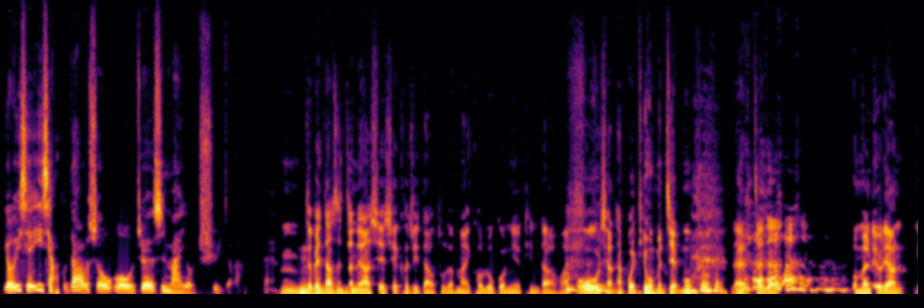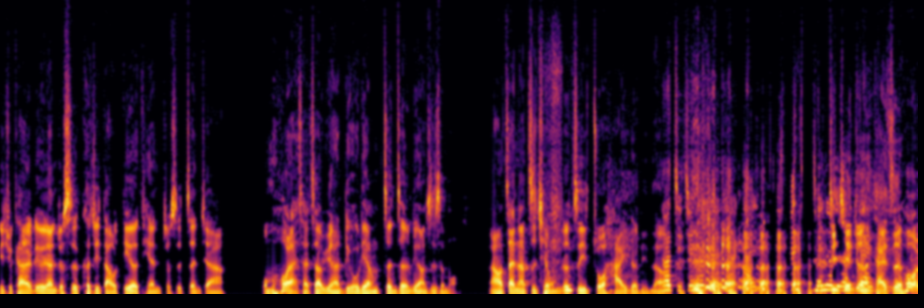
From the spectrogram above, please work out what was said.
有一些意想不到的收获，我觉得是蛮有趣的。嗯，这边倒是真的要谢谢科技导图的 Michael，如果你有听到的话，不过我想他不会听我们节目。呃，真的，我们流量，你去看的流量就是科技导第二天就是增加，我们后来才知道原来流量真正的流量是什么。然后在那之前，我们就自己做嗨的，你知道吗然后？几千就觉得很开心，几千 就很开支，后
